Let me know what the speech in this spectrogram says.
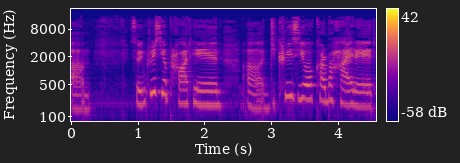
Um, so increase your protein, uh, decrease your carbohydrate,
